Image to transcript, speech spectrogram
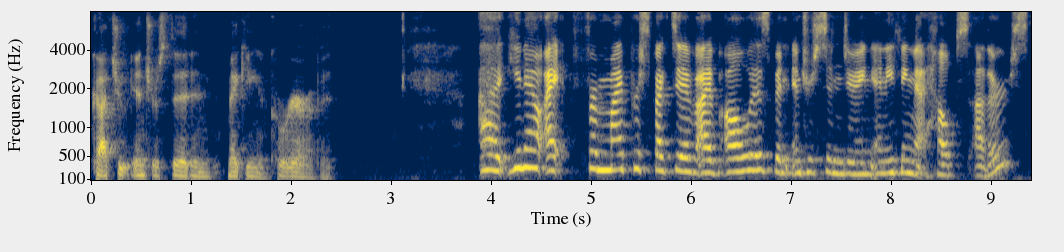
got you interested in making a career of it? Uh, you know, I from my perspective, I've always been interested in doing anything that helps others.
